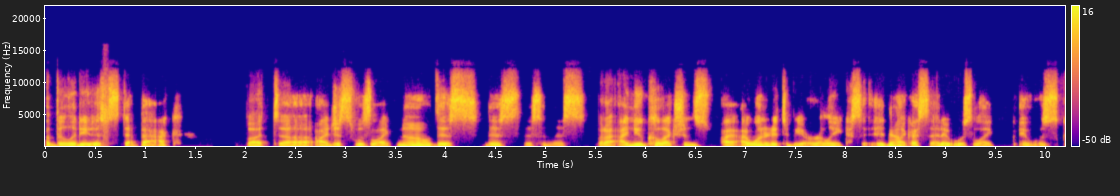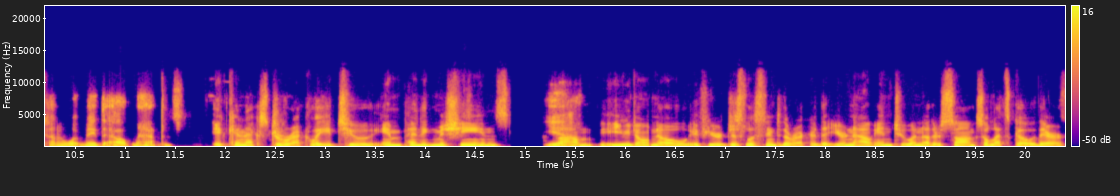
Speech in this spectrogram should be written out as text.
ability to step back. But uh, I just was like, no, this, this, this, and this. But I, I knew collections. I, I wanted it to be early because it, Yeah. like I said, it was like it was kind of what made the album happen. it connects directly to impending machines. Yeah, Um, you don't know if you're just listening to the record that you're now into another song. So let's go there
